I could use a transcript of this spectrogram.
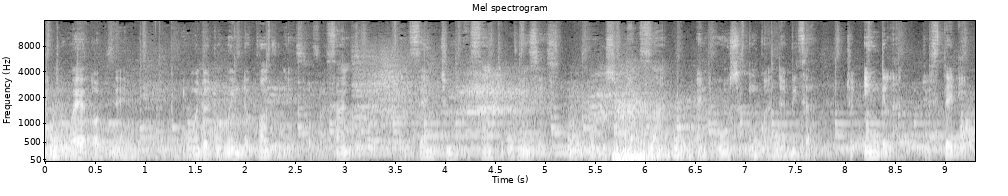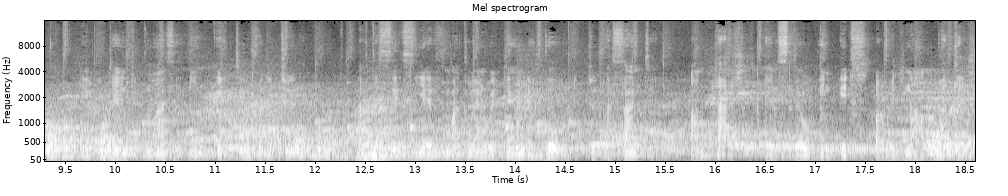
treaty were observed. He wanted to win the confidence of Asante sent two Asante princes, Owusu Ansah and Owusu Nkwantibisa, to England to study. He returned to Kumasi in 1842. After six years, Maclean returned the gold to Asante, untouched and still in its original package.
